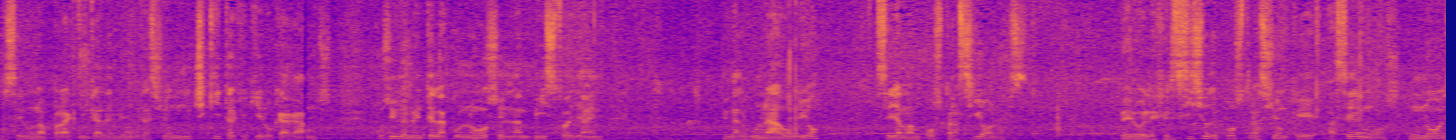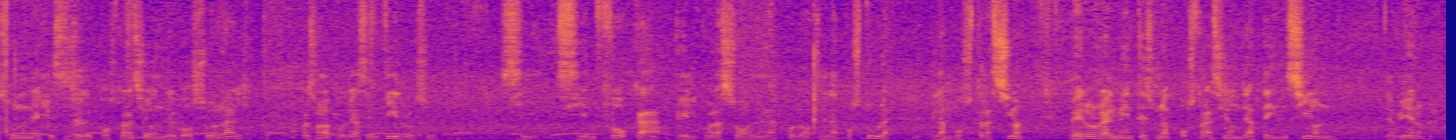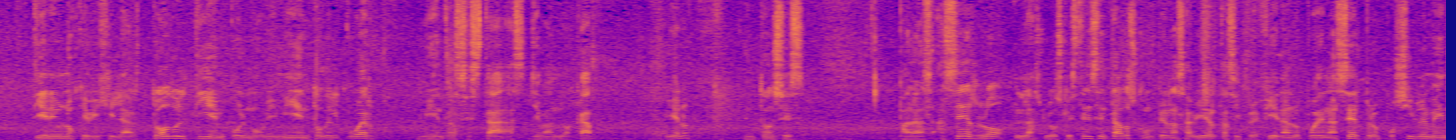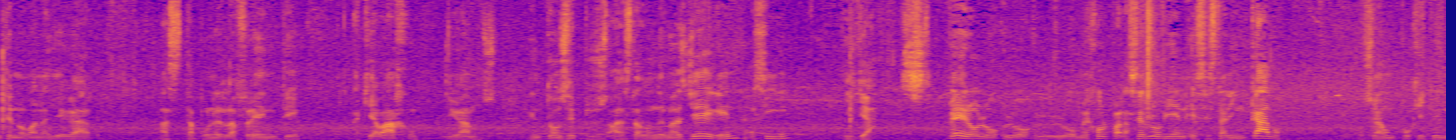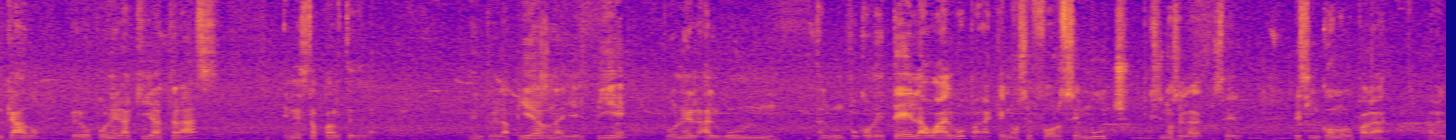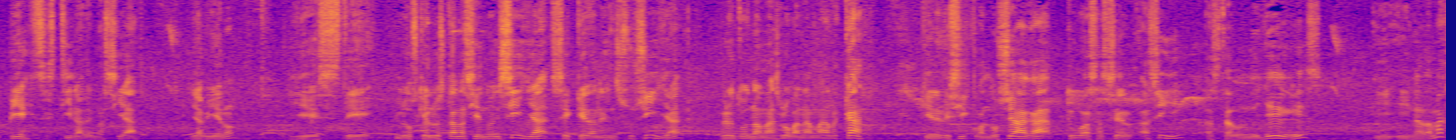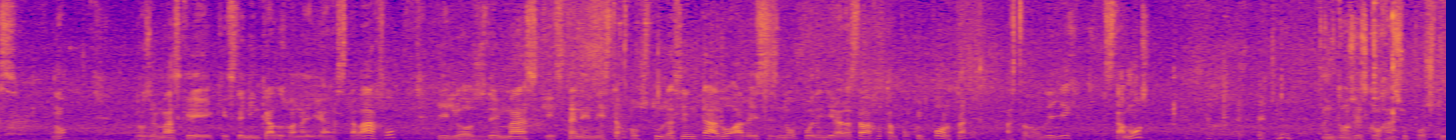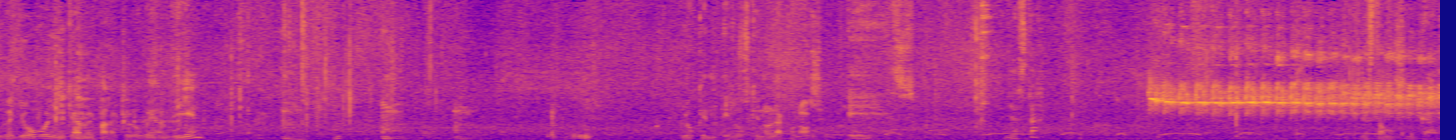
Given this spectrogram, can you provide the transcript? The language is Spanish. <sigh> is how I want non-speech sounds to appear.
hacer una práctica de meditación muy chiquita que quiero que hagamos. Posiblemente la conocen, la han visto allá en, en algún audio. Se llaman postraciones. Pero el ejercicio de postración que hacemos no es un ejercicio de postración devocional. La persona podría sentirlo si, si, si enfoca el corazón en la, en la postura, en la postración pero realmente es una postración de atención, ¿ya vieron? Tiene uno que vigilar todo el tiempo el movimiento del cuerpo mientras está llevando a cabo, ¿ya vieron? Entonces, para hacerlo, los que estén sentados con piernas abiertas y prefieran lo pueden hacer, pero posiblemente no van a llegar hasta poner la frente aquí abajo, digamos. Entonces, pues hasta donde más lleguen, así, y ya pero lo, mejor para hacerlo bien es estar hincado, o sea, un poquito hincado, pero poner aquí atrás, en esta parte de entre la pierna y el pie, poner algún, algún poco de tela o algo para que no se force mucho, si no se, es incómodo para, para el pie, se estira demasiado, ¿ya vieron? Y este, los que lo están haciendo en silla se quedan en su silla, pero entonces nada más lo van a marcar Quiere decir, cuando se haga, tú vas a hacer así hasta donde llegues y, nada más, ¿no? Los demás que, estén hincados van a llegar hasta abajo y los demás que están en esta postura sentado a veces no pueden llegar hasta abajo, tampoco importa hasta donde llegue. ¿Estamos? Entonces cojan su postura. Yo voy a hincarme para que lo vean bien. Lo que, los que no la conocen. Eso. Ya está. Ya estamos hincados.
